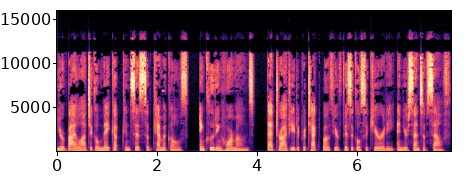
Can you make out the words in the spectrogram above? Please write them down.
Your biological makeup consists of chemicals, including hormones, that drive you to protect both your physical security and your sense of self.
